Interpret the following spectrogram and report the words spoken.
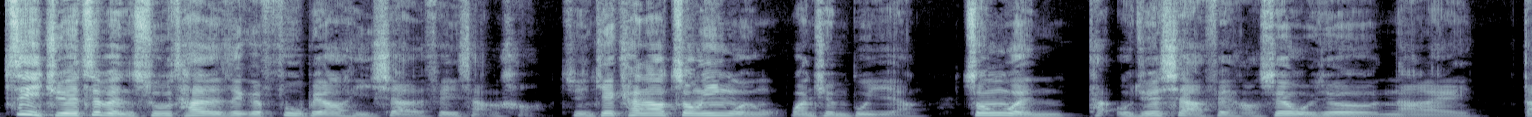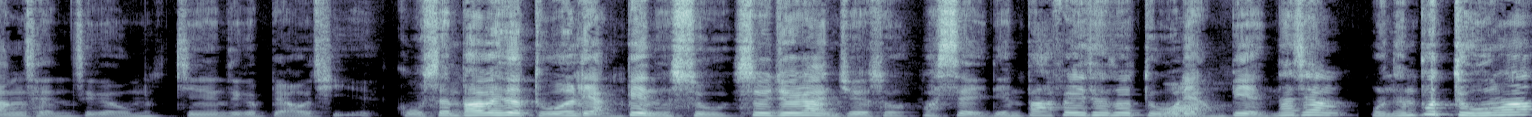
自己觉得这本书它的这个副标题下的非常好，就你可以看到中英文完全不一样，中文它我觉得下的非常好，所以我就拿来。当成这个我们今天这个标题，股神巴菲特读了两遍的书，是不是就让你觉得说，哇塞，连巴菲特都读两遍，那这样我能不读吗？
